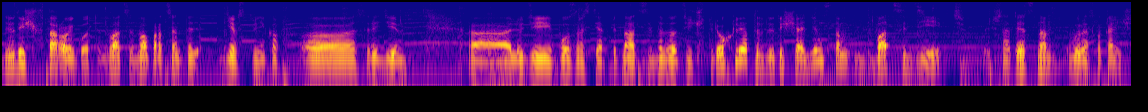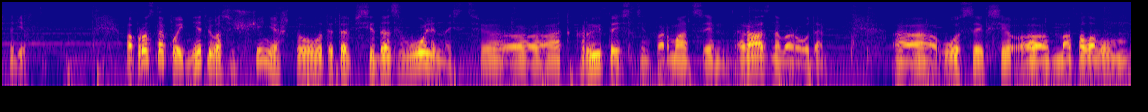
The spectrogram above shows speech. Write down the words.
2002 год. 22% девственников э, среди э, людей в возрасте от 15 до 24 лет, и в 2011 29. То есть, соответственно, выросло количество девственников. Вопрос такой, нет ли у вас ощущения, что вот эта вседозволенность, э, открытость информации разного рода, э, о сексе, о, о половом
